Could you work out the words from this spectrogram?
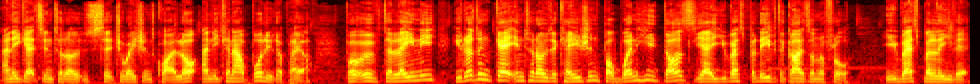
And he gets into those situations quite a lot. And he can outbody the player. But with Delaney, he doesn't get into those occasions. But when he does, yeah, you best believe the guy's on the floor. You best believe it.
